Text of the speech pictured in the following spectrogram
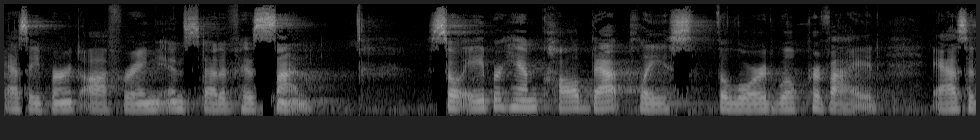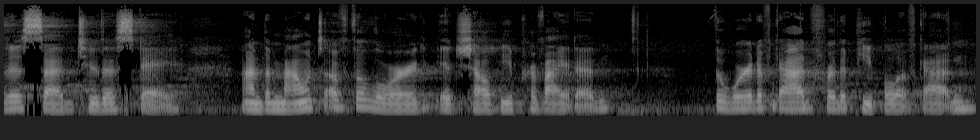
as a burnt offering instead of his son. So Abraham called that place, The Lord will provide, as it is said to this day. On the mount of the Lord it shall be provided. The word of God for the people of God.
